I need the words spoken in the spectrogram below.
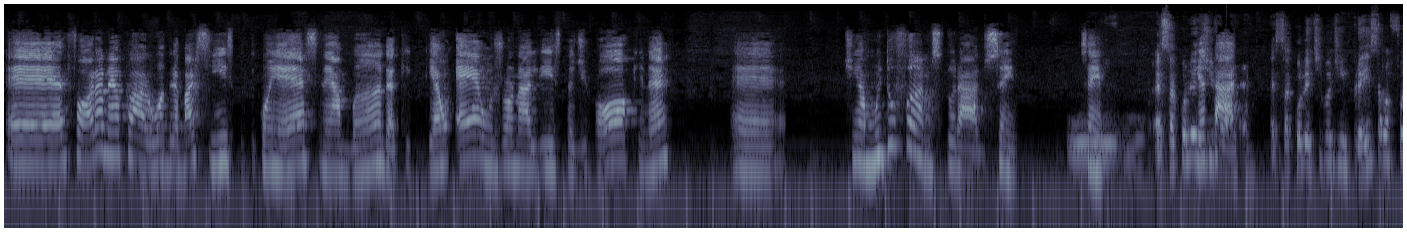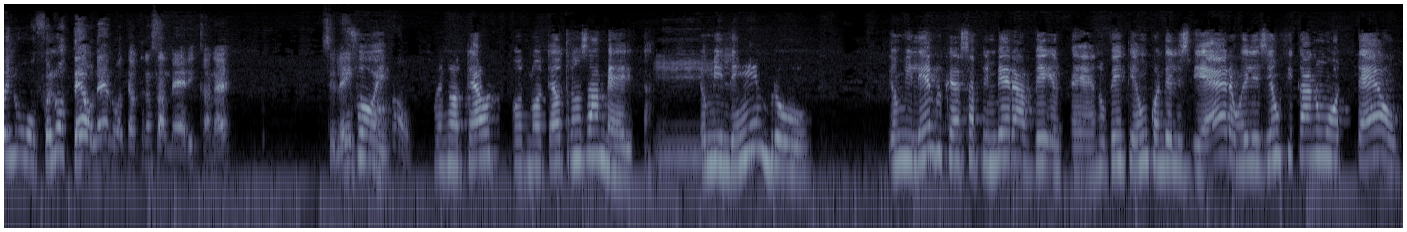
É, fora, né, claro, o André Barcinski, que conhece né, a banda, que, que é, um, é um jornalista de rock, né? É, tinha muito fã misturado, sempre. O... sempre. Essa coletiva, essa coletiva de imprensa ela foi no, foi no hotel, né? No Hotel Transamérica, né? Você lembra? Foi. Foi no Hotel, no hotel Transamérica. E... Eu me lembro. Eu me lembro que essa primeira vez, é, 91, quando eles vieram, eles iam ficar num hotel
